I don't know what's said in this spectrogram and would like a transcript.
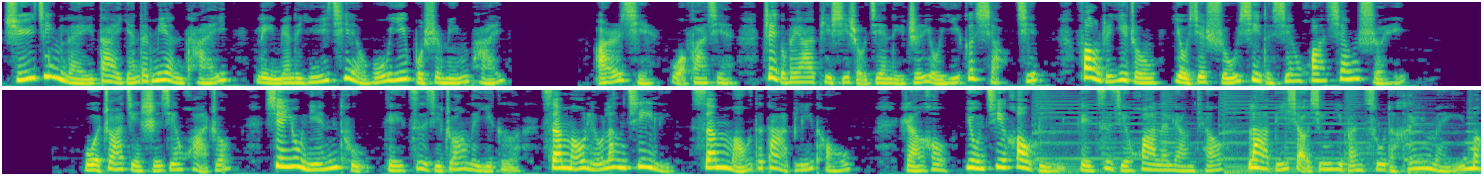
徐静蕾代言的面台，里面的一切无一不是名牌。而且我发现这个 VIP 洗手间里只有一个小间，放着一种有些熟悉的鲜花香水。我抓紧时间化妆，先用粘土给自己装了一个《三毛流浪记》里三毛的大鼻头。然后用记号笔给自己画了两条蜡笔小新一般粗的黑眉毛，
